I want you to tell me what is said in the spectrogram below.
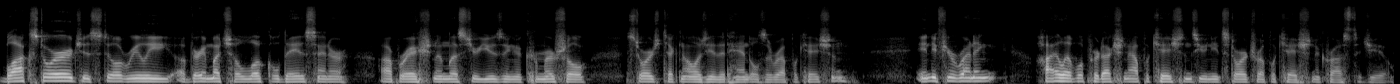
Block storage is still really very much a local data center operation unless you're using a commercial storage technology that handles the replication. And if you're running high-level production applications, you need storage replication across the geo.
